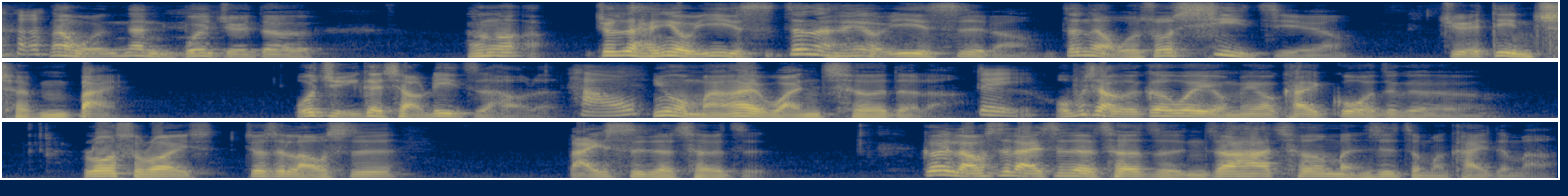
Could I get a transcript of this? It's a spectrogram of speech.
那我那你不会觉得很好，就是很有意思，真的很有意思啦，真的，我说细节啊，决定成败。我举一个小例子好了，好，因为我蛮爱玩车的啦，对，我不晓得各位有没有开过这个 Rolls Royce，就是劳斯莱斯的车子。各位劳斯莱斯的车子，你知道它车门是怎么开的吗？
